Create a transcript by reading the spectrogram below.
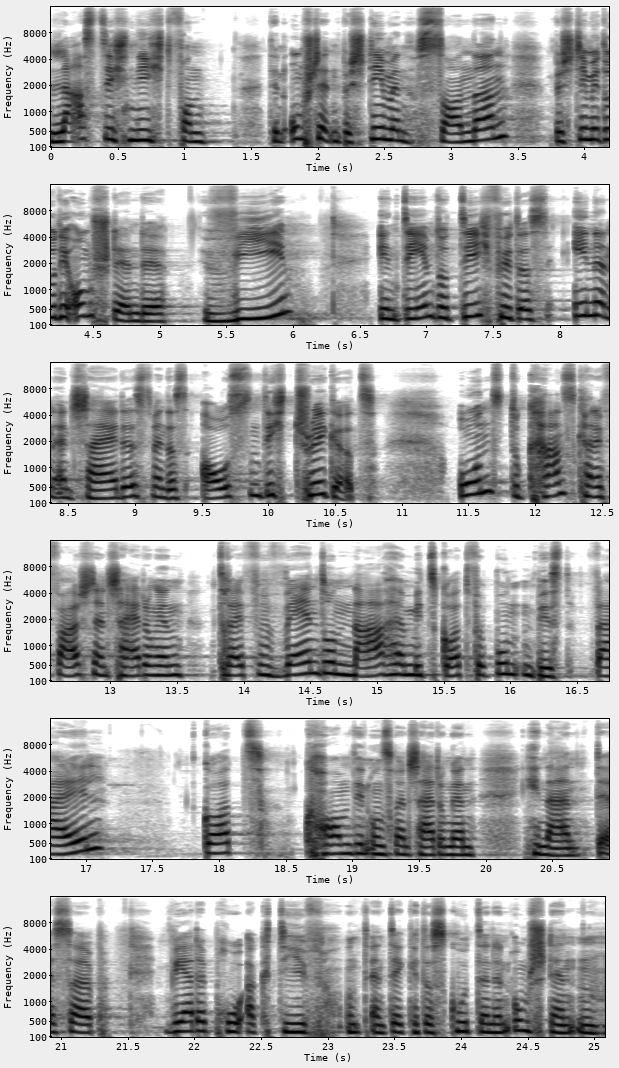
lass dich nicht von den Umständen bestimmen, sondern bestimme du die Umstände. Wie? Indem du dich für das Innen entscheidest, wenn das Außen dich triggert. Und du kannst keine falschen Entscheidungen treffen, wenn du nahe mit Gott verbunden bist, weil Gott kommt in unsere Entscheidungen hinein. Deshalb werde proaktiv und entdecke das Gute in den Umständen.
